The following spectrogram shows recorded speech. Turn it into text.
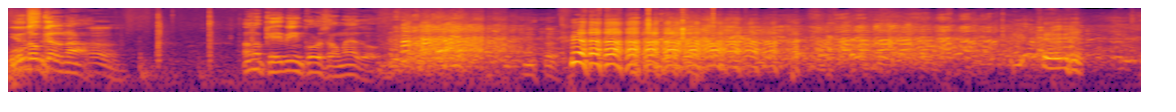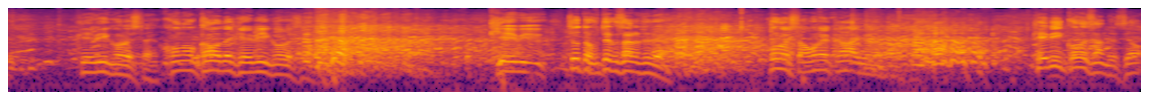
言うとくけどな、あの警備員殺したお前やぞ警備員殺したよ。この顔で警備員殺したよ。警備員ちょっとふてくされてるやん。殺した俺か言うな顔警備員殺したんですよ、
